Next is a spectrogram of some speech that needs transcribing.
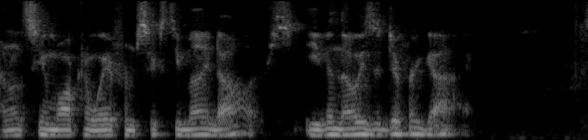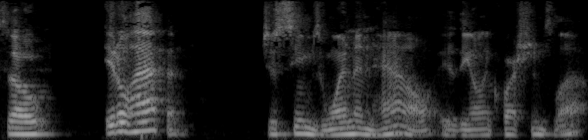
I don't see him walking away from $60 million, even though he's a different guy. So it'll happen. Just seems when and how is the only questions left.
